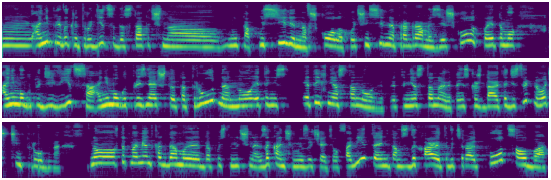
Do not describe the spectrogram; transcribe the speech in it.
они привыкли трудиться достаточно, ну так, усиленно в школах. Очень сильная программа здесь в школах, поэтому они могут удивиться, они могут признать, что это трудно, но это, не, это их не остановит. Это не остановит. Они скажут, да, это действительно очень трудно. Но в тот момент, когда мы, допустим, начинаем, заканчиваем изучать алфавит, и они там вздыхают и вытирают пот со лба,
